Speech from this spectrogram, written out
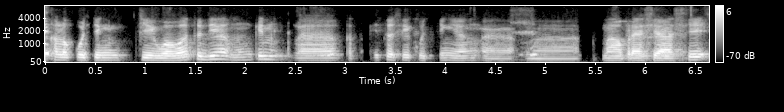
kalau kucing chihuahua tuh dia mungkin ke- itu sih kucing yang me- mengapresiasi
